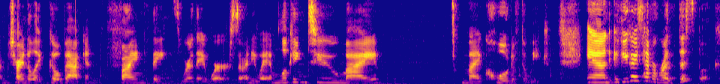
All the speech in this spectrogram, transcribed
i'm trying to like go back and find things where they were. So anyway i'm looking to my my quote of the week. And if you guys haven't read this book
